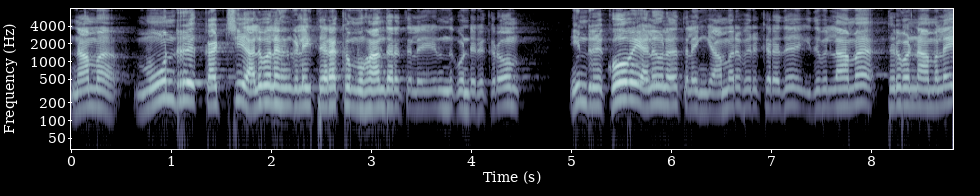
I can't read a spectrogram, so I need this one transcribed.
நாம மூன்று கட்சி அலுவலகங்களை திறக்கும் முகாந்தரத்தில் இருந்து கொண்டிருக்கிறோம் இன்று கோவை அலுவலகத்தில் இங்கே அமர்விருக்கிறது இதுவில்லாம திருவண்ணாமலை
